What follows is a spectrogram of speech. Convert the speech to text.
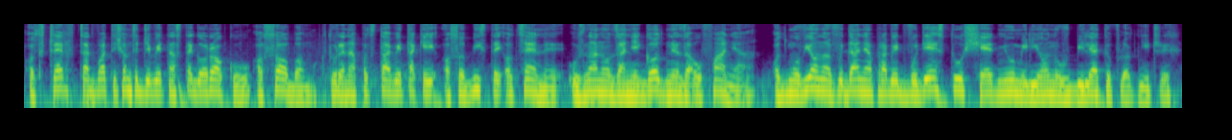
od czerwca 2019 roku osobom, które na podstawie takiej osobistej oceny uznano za niegodne zaufania, odmówiono wydania prawie 27 milionów biletów lotniczych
